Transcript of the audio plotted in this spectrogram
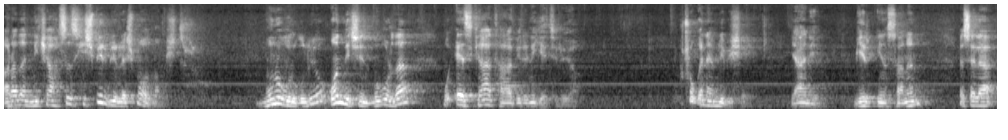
arada nikahsız hiçbir birleşme olmamıştır. Bunu vurguluyor. Onun için bu burada bu ezka tabirini getiriyor. Bu çok önemli bir şey. Yani bir insanın mesela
